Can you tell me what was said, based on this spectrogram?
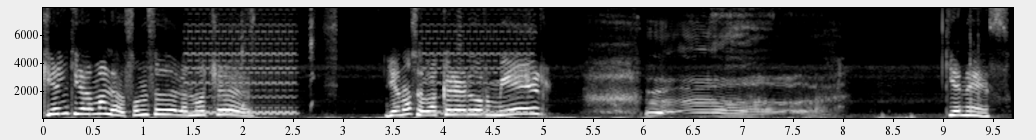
¿Quién llama a las 11 de la noche? Ya no se va a querer dormir. ¿Quién es?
